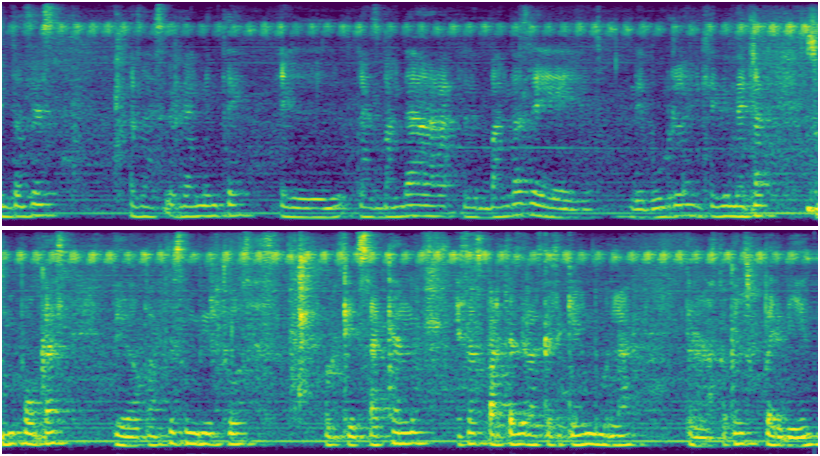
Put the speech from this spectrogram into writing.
Entonces, o sea, realmente el- las bandas, las bandas de, de burla en heavy metal son pocas, pero aparte son virtuosas, porque sacan esas partes de las que se quieren burlar, pero las tocan súper bien.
